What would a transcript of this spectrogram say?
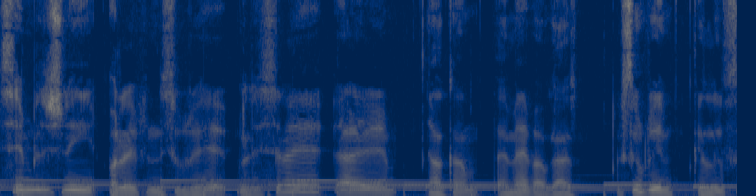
Simpelthen olefin sure Lisere Alem Welcome bij mij podcast. Simpelthen Geloof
